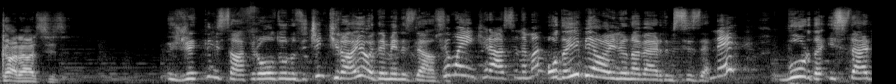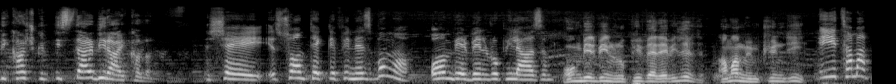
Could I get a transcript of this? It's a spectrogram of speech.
Karar sizin. Ücretli misafir olduğunuz için kirayı ödemeniz lazım. Tüm ayın kirasını mı? Odayı bir aylığına verdim size. Ne? Burada ister birkaç gün ister bir ay kalın. Şey, son teklifiniz bu mu? 11 bin rupi lazım. 11 bin rupi verebilirdim ama mümkün değil. İyi tamam,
